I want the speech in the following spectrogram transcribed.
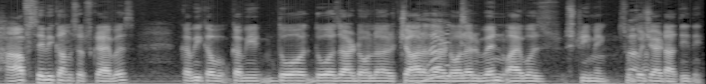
हाफ़ से भी कम सब्सक्राइबर्स कभी कभी कभी दो दो हज़ार डॉलर चार हज़ार dollar when I was streaming super. Chat आती थी.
